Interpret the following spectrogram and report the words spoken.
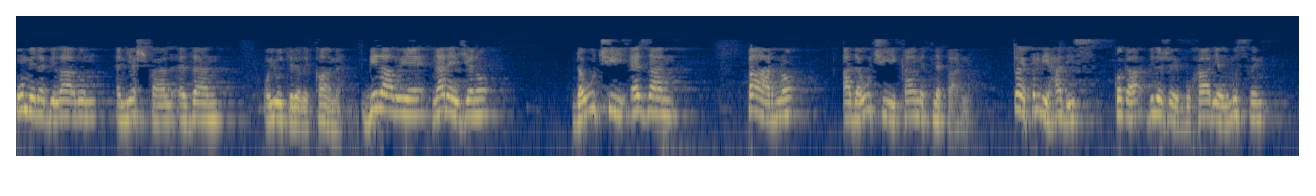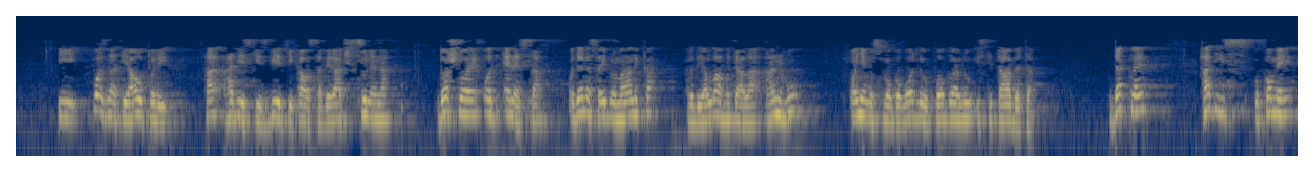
en بلال al يشفع o ويوتر li بلال Bilalu je naređeno da uči ezan parno, a da uči i kamet neparno. To je prvi hadis koga bileže Buharija i Muslim i poznati autori hadijski zbirki kao sabirači sunena došlo je od Enesa, od Enesa ibn Malika, radijallahu ta'ala anhu, o njemu smo govorili u poglavlju istitabeta. Dakle, hadis u kome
